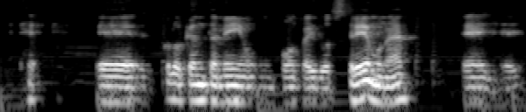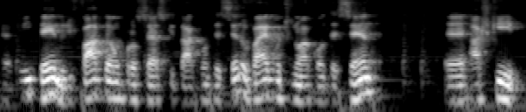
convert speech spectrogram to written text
é, é, colocando também um, ponto aí do extremo, né? É, é entendo, de fato é um processo que está acontecendo, vai continuar acontecendo. É, acho que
